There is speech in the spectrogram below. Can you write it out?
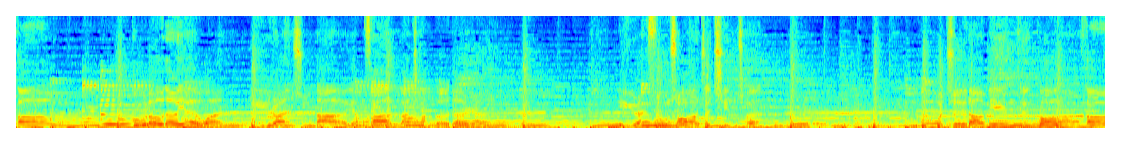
后，鼓楼的夜晚依然是那样灿烂，唱歌的人依然诉说着青春。我知道明天过后。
